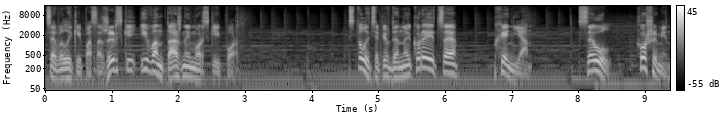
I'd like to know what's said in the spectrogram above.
Це великий пасажирський і вантажний морський порт. Столиця Південної Кореї це Пхеньян, Сеул, Хошимін.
